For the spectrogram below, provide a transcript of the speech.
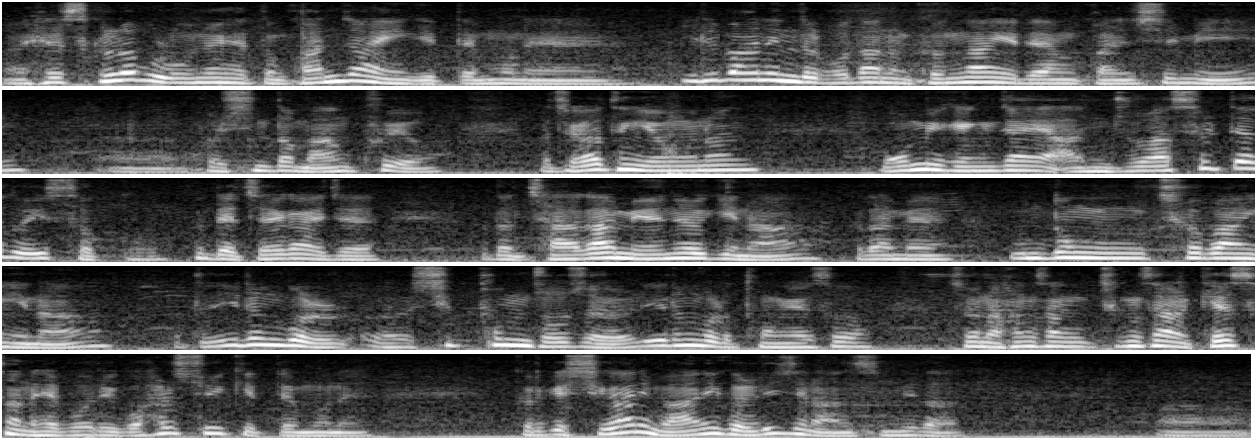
어, 헬스클럽을 운영했던 관장이기 때문에 일반인들보다는 건강에 대한 관심이 어, 훨씬 더 많고요. 저 같은 경우는 몸이 굉장히 안 좋았을 때도 있었고, 근데 제가 이제 어떤 자가 면역이나 그다음에 운동 처방이나 어떤 이런 걸 어, 식품 조절 이런 걸로 통해서 저는 항상 증상을 개선해 버리고 할 수 있기 때문에 그렇게 시간이 많이 걸리지는 않습니다. 어,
